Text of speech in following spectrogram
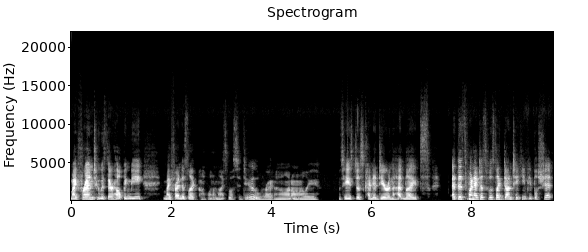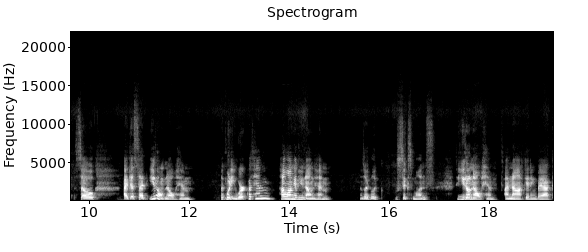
my friend who was there helping me, my friend is like, oh, what am I supposed to do right now? I don't really. So He's just kind of deer in the headlights. At this point, I just was like done taking people's shit. So I just said, you don't know him. Like, what do you work with him? How long have you known him? I was like, like six months. So You don't know him. I'm not getting back.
